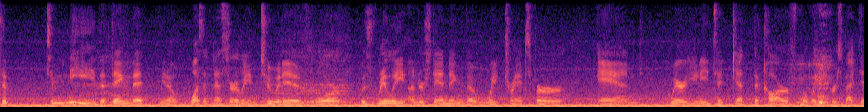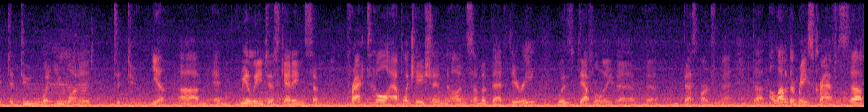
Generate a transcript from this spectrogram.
the to me the thing that you know wasn't necessarily intuitive or was really understanding the weight transfer and where you need to get the car from a weight perspective to do what you wanted to do. Yeah, um, and really just getting some practical application on some of that theory was definitely the, the best part from that. The, a lot of the racecraft stuff,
